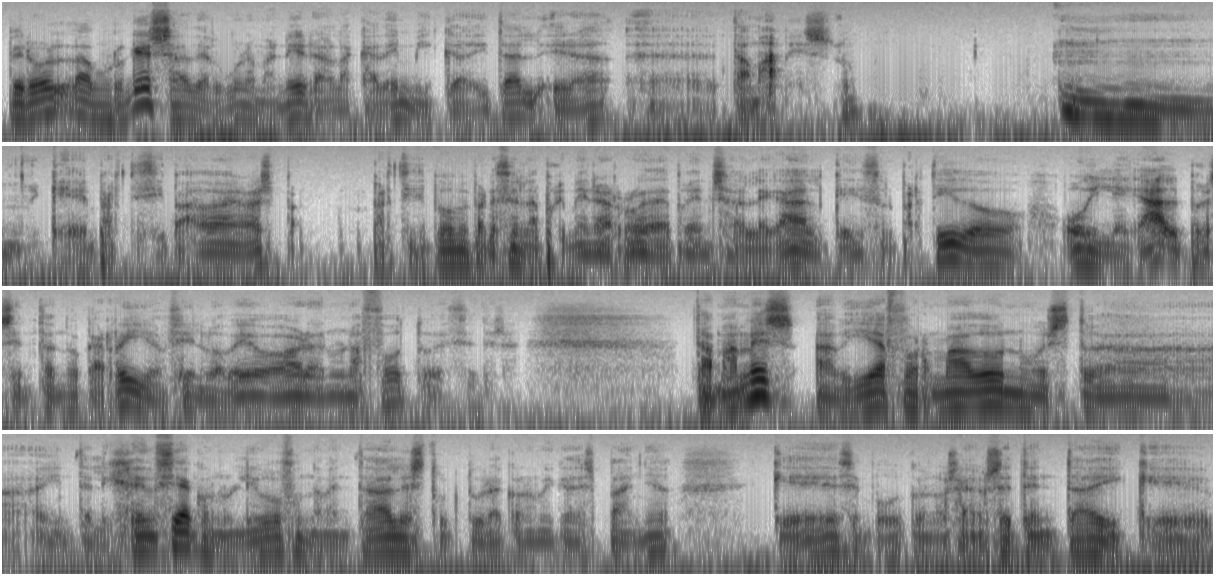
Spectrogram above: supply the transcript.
Pero la burguesa, de alguna manera, la académica y tal, era eh, Tamames, ¿no? Mm, que participaba además participó, me parece, en la primera rueda de prensa legal que hizo el partido, o ilegal presentando Carrillo, en fin, lo veo ahora en una foto, etcétera. Tamames había formado nuestra inteligencia con un libro fundamental, Estructura Económica de España, que se publicó en los años 70 y que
